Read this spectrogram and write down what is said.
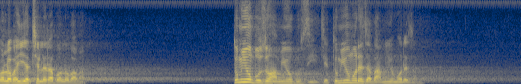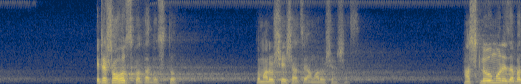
বলো ভাইয়া, ছেলেরা বলো বাবা। তুমিও বুঝো, আমিও বুঝি যে তুমিও মরে যাবা, আমিও মরে যাব। এটা সহজ কথা, দোস্ত। তোমারও শেষ আছে, আমারও শেষ আছে। হাসলেও মরে যাবা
